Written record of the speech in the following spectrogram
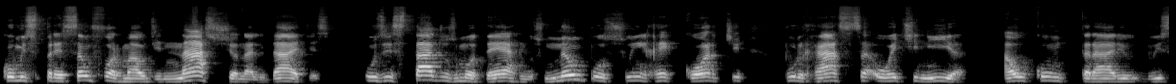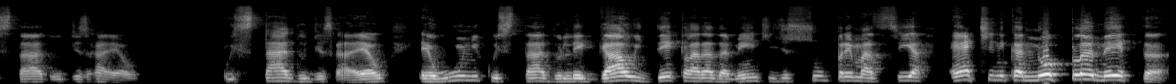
Como expressão formal de nacionalidades, os estados modernos não possuem recorte por raça ou etnia, ao contrário do Estado de Israel. O Estado de Israel é o único Estado legal e declaradamente de supremacia étnica no planeta.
